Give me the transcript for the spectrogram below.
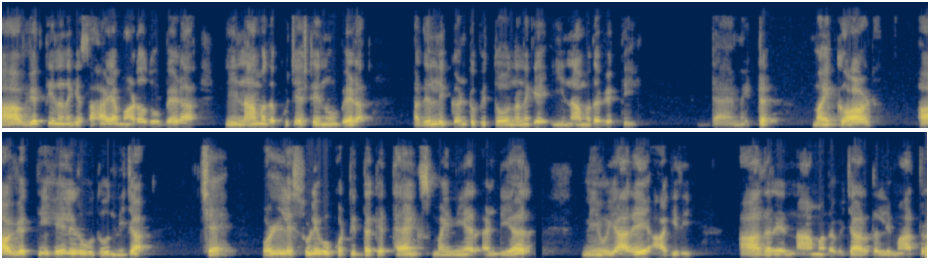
ಆ ವ್ಯಕ್ತಿ ನನಗೆ ಸಹಾಯ ಮಾಡೋದು ಬೇಡ, ಈ ನಾಮದ ಕುಚೇಷ್ಟೆನೂ ಬೇಡ. ಅದೆಲ್ಲಿ ಗಂಟು ಬಿತ್ತೋ ನನಗೆ ಈ ನಾಮದ ವ್ಯಕ್ತಿ. Damn it. My god. ಆ ವ್ಯಕ್ತಿ ಹೇಳಿರುವುದು ನಿಜ. ಛೆ ಒಳ್ಳೆ ಸುಳಿವು ಕೊಟ್ಟಿದ್ದಕ್ಕೆ thanks my near and dear. ನೀವು ಯಾರೇ ಆಗಿರಿ. ಆದರೆ ನಾಮದ ವಿಚಾರದಲ್ಲಿ ಮಾತ್ರ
